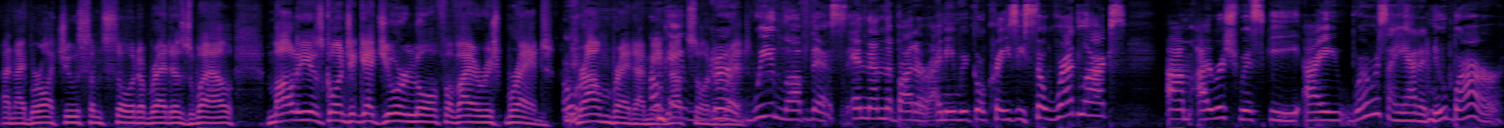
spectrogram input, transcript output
and I brought you some soda bread as well. Molly is going to get your loaf of Irish bread, brown bread. I mean, not soda bread. We love this. And then the butter. I mean, we go crazy. So Redlocks um, Irish whiskey. I where was I at? A new bar.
